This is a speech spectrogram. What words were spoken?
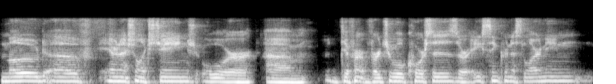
mode of international exchange or um, different virtual courses or asynchronous learning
